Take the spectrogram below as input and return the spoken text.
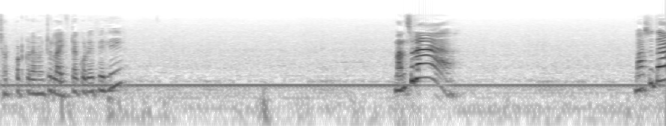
ঝটপট করে আমি একটু লাইভটা করে ফেলি। মানসুরা! মাসুদা!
